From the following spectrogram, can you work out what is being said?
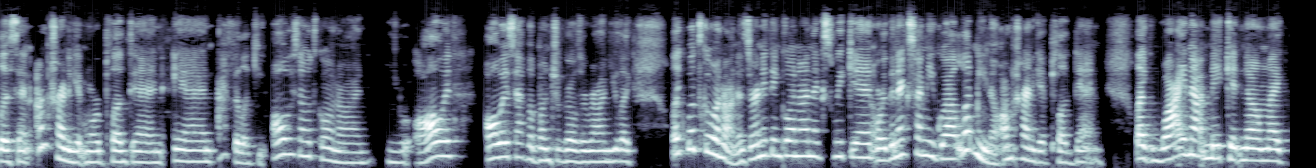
listen, I'm trying to get more plugged in, and I feel like you always know what's going on. You always always have a bunch of girls around you like like what's going on? Is there anything going on next weekend? Or the next time you go out let me know. I'm trying to get plugged in. Like why not make it known like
